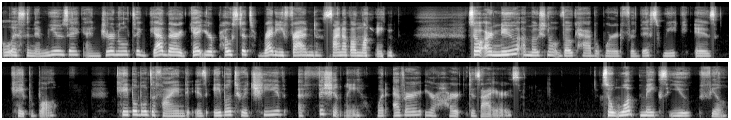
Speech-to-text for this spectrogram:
listen to music, and journal together. Get your post its ready, friend. Sign up online. So, our new emotional vocab word for this week is capable. Capable defined is able to achieve efficiently whatever your heart desires. So, what makes you feel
